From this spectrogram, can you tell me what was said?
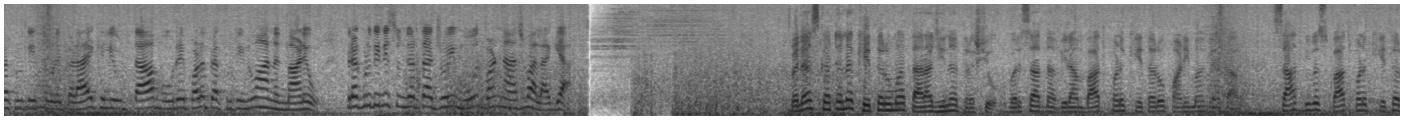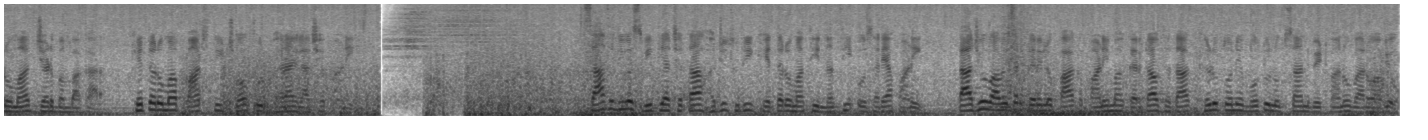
પ્રકૃતિ સોળે કળાએ ખીલી ઉઠતા મોરે પણ પ્રકૃતિનો આનંદ માણ્યો. પ્રકૃતિની સુંદરતા જોઈ મોર પણ નાચવા લાગ્યા. બનાસકાંઠાના ખેતરોમાં તારાજીના દ્રશ્યો. વરસાદના વિરામ બાદ પણ ખેતરો પાણીમાં ગરકાવ. સાત દિવસ બાદ પણ ખેતરોમાં જળબંબાકાર. ખેતરોમાં પાંચથી છ ફૂટ ભરાયેલા છે પાણી. સાત દિવસ વીત્યા છતાં હજુ સુધી ખેતરોમાંથી નથી ઓસર્યા પાણી. તાજો વાવેતર કરેલો પાક પાણીમાં ગરકાવ થતા ખેડૂતોને મોટું નુકસાન વેઠવાનો વારો આવ્યો.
